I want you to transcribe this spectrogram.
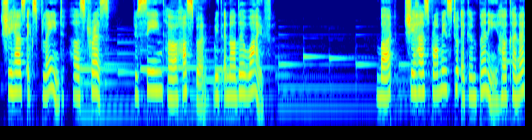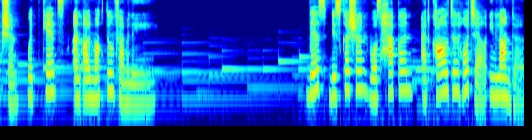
She has explained her stress to seeing her husband with another wife. But she has promised to accompany her connection with kids and Al Maktoum family. This discussion was happened at Carlton Hotel in London.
